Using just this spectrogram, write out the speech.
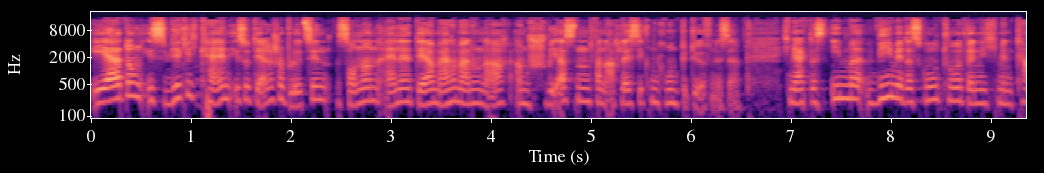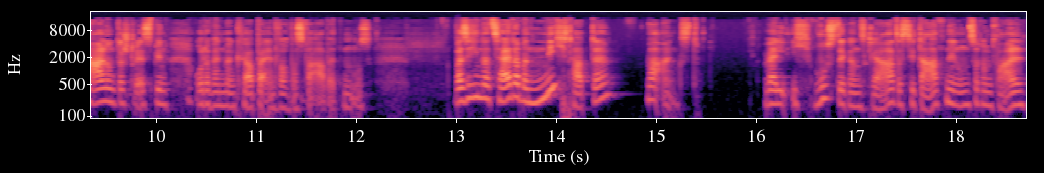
Erdung ist wirklich kein esoterischer Blödsinn, sondern eine der meiner Meinung nach am schwersten vernachlässigten Grundbedürfnisse. Ich merke das immer, wie mir das gut tut, wenn ich mental unter Stress bin oder wenn mein Körper einfach was verarbeiten muss. Was ich in der Zeit aber nicht hatte, war Angst. Weil ich wusste ganz klar, dass die Daten in unserem Fall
